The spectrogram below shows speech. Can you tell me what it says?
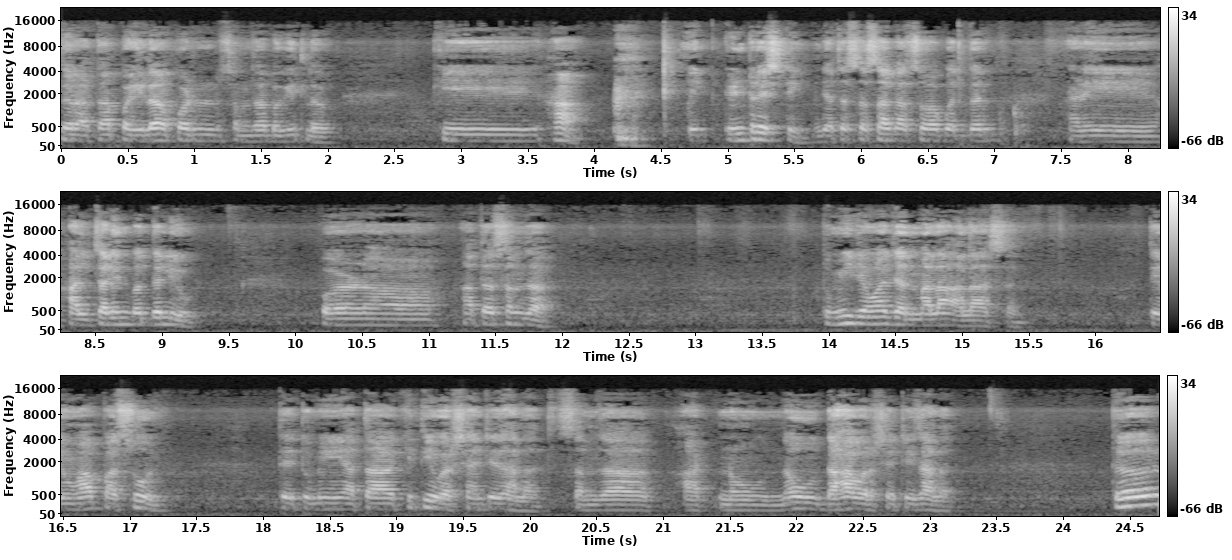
तर आता पहिलं आपण समजा बघितलं की हा एक इंटरेस्टिंग म्हणजे आता ससा कासवाबद्दल आणि हालचालींबद्दल येऊ. पण आता समजा तुम्ही जेव्हा जन्माला आला असाल तेव्हापासून ते तुम्ही आता किती वर्षांचे झालात? समजा आठ नऊ नऊ दहा वर्षाचे झालात. तर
